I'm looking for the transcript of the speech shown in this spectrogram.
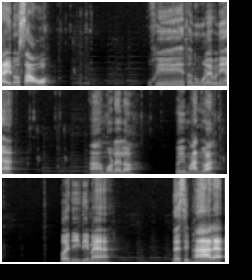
ไดโนเสาร์ โอเค ธนูอะไรวะเนี่ย อ่า หมดแล้วเหรอ เฮ้ย มันว่ะ เปิดอีกดีไหมได้สิบห้าแล้ว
